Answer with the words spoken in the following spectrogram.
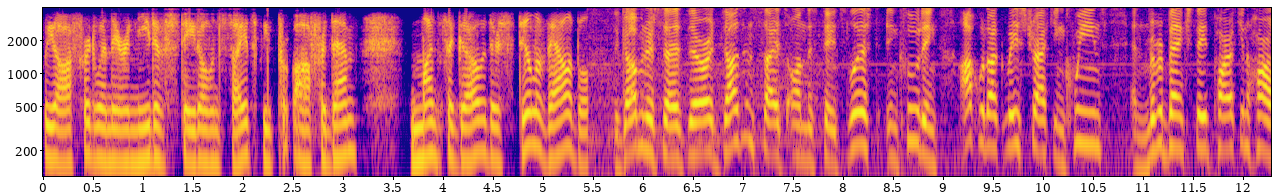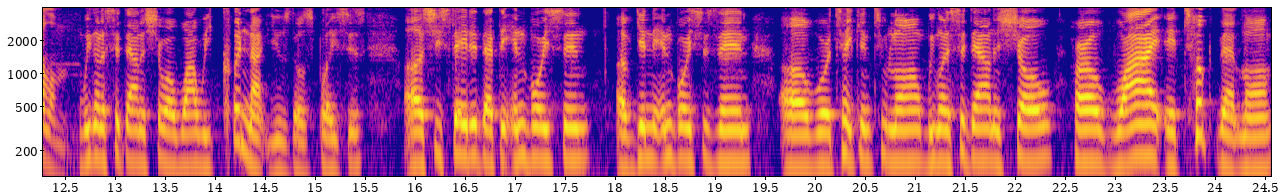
we offered when they were in need of state owned sites. We offered them months ago. They're still available. The governor says there are a dozen sites on the state's list, including Aqueduct Racetrack in Queens and Riverbank State Park in Harlem. We're going to sit down and show her why we could not use those places. Uh, she stated that the invoicing of getting the invoices in uh, were taking too long. We want to sit down and show her why it took that long.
